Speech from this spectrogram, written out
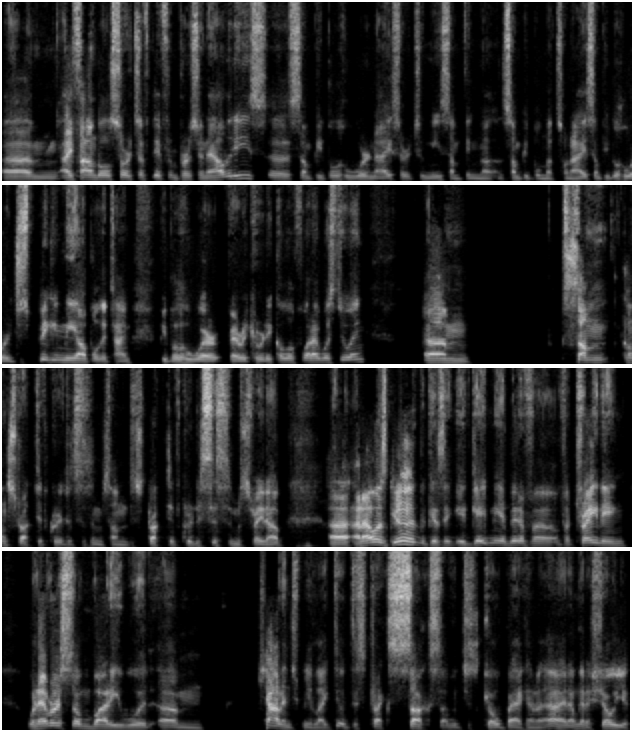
Um, I found all sorts of different personalities. Uh, some people who were nicer to me, something not, some people not so nice. Some people who were just picking me up all the time. People who were very critical of what I was doing. Um, some constructive criticism, some destructive criticism, straight up. Uh, and I was good because it, it, gave me a bit of a, of a training. Whenever somebody would um, challenge me, like, dude, this track sucks, I would just go back and, all right, I'm going to show you.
